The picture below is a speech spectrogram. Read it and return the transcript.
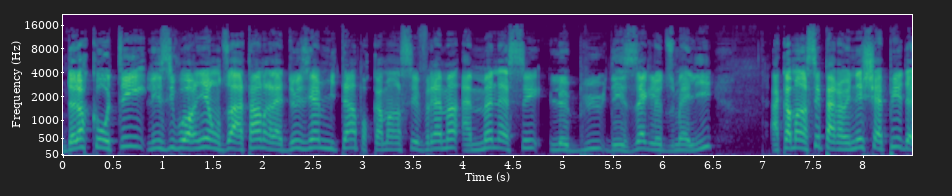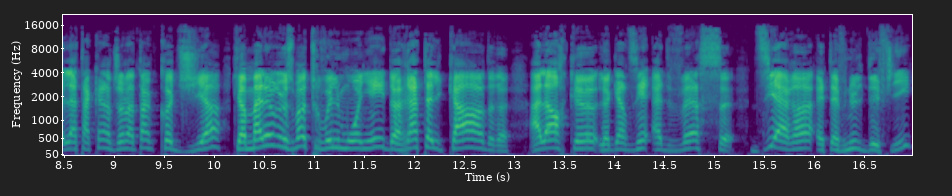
De leur côté, les Ivoiriens ont dû attendre à la deuxième mi-temps pour commencer vraiment à menacer le but des Aigles du Mali, à commencer par un échappé de l'attaquant Jonathan Kodjia, qui a malheureusement trouvé le moyen de rater le cadre alors que le gardien adverse Diarra était venu le défier.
